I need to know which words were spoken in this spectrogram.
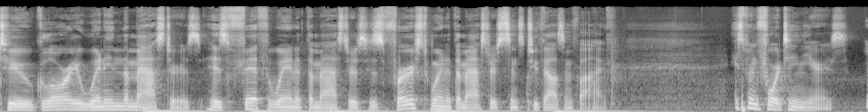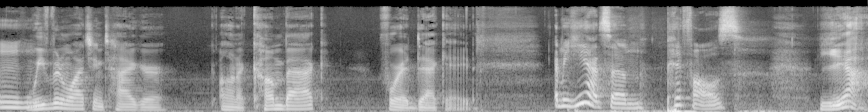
to glory winning the Masters, his fifth win at the Masters, his first win at the Masters since 2005. It's been 14 years. Mm-hmm. We've been watching Tiger on a comeback for a decade. I mean, he had some pitfalls, Yeah.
